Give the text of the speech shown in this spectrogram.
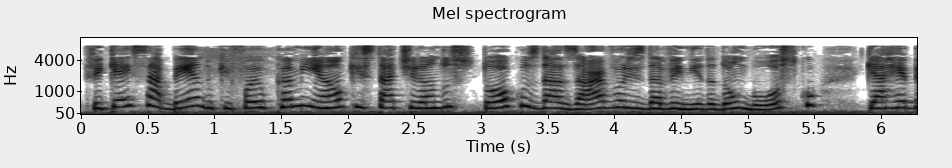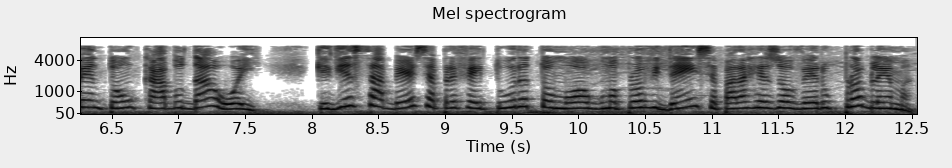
Fiquei sabendo que foi o caminhão que está tirando os tocos das árvores da Avenida Dom Bosco que arrebentou um cabo da Oi. Queria saber se a prefeitura tomou alguma providência para resolver o problema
